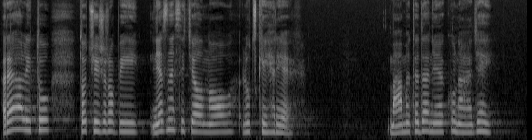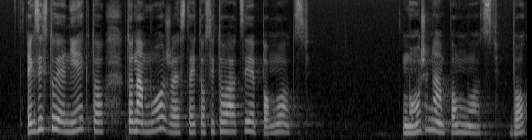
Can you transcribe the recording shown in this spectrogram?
Realitu totiž robí neznesiteľnou ľudský hriech. Máme teda nejakú nádej? Existuje niekto, kto nám môže z tejto situácie pomôcť? Môže nám pomôcť Boh?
